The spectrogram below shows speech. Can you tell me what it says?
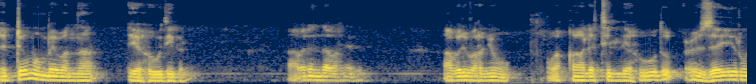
ഏറ്റവും മുമ്പേ വന്ന യഹൂദികൾ അവരെന്താ പറഞ്ഞത്? അവർ പറഞ്ഞു വക്കാലത്തിൽ യഹൂദു ഉസൈറു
